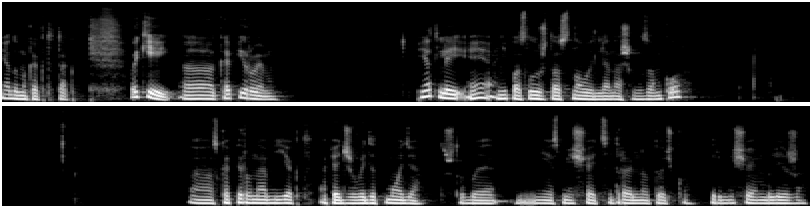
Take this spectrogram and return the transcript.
я думаю, как-то так. Окей, э, копируем петли, и они послужат основой для наших замков. А, скопированный объект, опять же, в edit моде, чтобы не смещать центральную точку, перемещаем ближе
